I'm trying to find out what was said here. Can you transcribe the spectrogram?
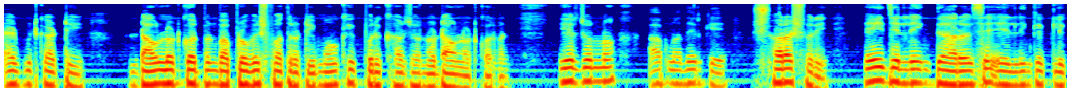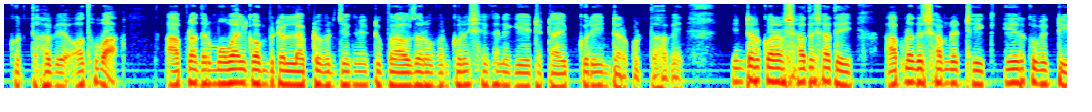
অ্যাডমিট কার্ডটি ডাউনলোড করবেন বা প্রবেশপত্রটি মৌখিক পরীক্ষার জন্য ডাউনলোড করবেন। এর জন্য আপনাদেরকে সরাসরি এই যে লিঙ্ক দেওয়া রয়েছে, এই লিঙ্কে ক্লিক করতে হবে অথবা আপনাদের মোবাইল, কম্পিউটার, ল্যাপটপের যেখানে একটু ব্রাউজার ওপেন করে সেখানে গিয়ে এটা টাইপ করে এন্টার করতে হবে। এন্টার করার সাথে সাথেই আপনাদের সামনে ঠিক এরকম একটি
